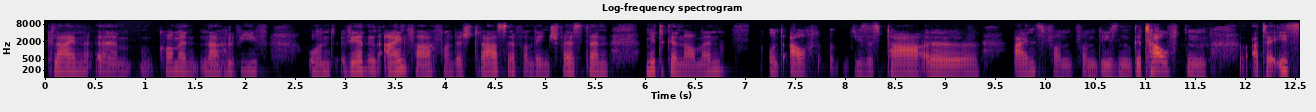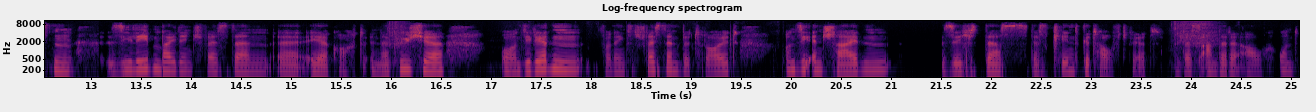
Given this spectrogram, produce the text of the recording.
klein ähm, kommen nach Lviv und werden einfach von der Straße von den Schwestern mitgenommen und auch dieses Paar, äh, eins von, von diesen getauften Atheisten, sie leben bei den Schwestern, äh, er kocht in der Küche und sie werden von den Schwestern betreut und sie entscheiden sich, dass das Kind getauft wird und das andere auch. Und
